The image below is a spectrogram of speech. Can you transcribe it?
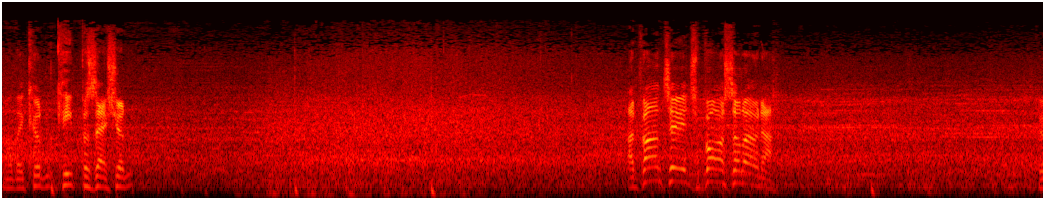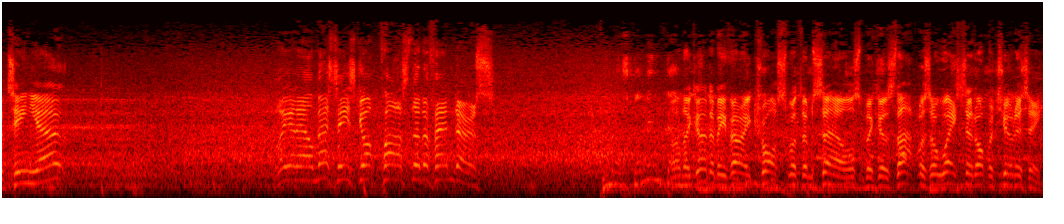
Well, they couldn't keep possession. Advantage Barcelona. Coutinho. Lionel Messi's got past the defenders. Well, they're going to be very cross with themselves because that was a wasted opportunity.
